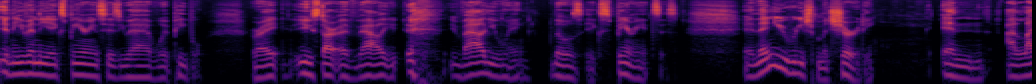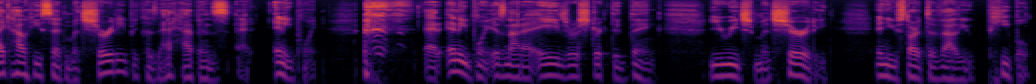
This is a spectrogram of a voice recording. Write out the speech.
And even the experiences you have with people, right? You start evalu- valuing those experiences. And then you reach maturity. And I like how he said maturity because that happens at any point. at any point, it's not an age restricted thing. You reach maturity and you start to value people.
